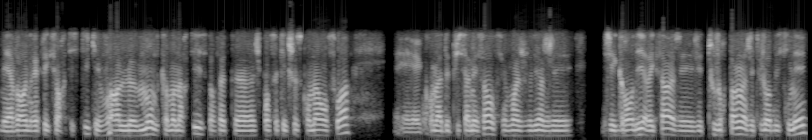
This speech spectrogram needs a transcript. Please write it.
mais avoir une réflexion artistique et voir le monde comme un artiste, en fait, euh, je pense que c'est quelque chose qu'on a en soi et qu'on a depuis sa naissance. Et moi, je veux dire, j'ai j'ai grandi avec ça. J'ai toujours peint, j'ai toujours dessiné,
